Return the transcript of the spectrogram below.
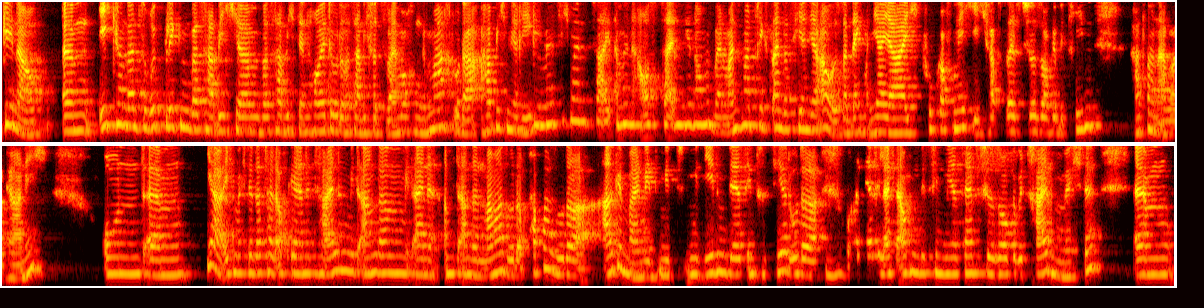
Genau. Ähm, ich kann dann zurückblicken, was habe ich, ähm, was habe ich denn heute oder was habe ich vor zwei Wochen gemacht oder habe ich mir regelmäßig meine Zeit, meine Auszeiten genommen, weil manchmal trickst ein das Hirn ja aus. Dann denkt man, ja, ja, ich gucke auf mich, ich habe Selbstfürsorge betrieben, hat man aber gar nicht. Und ähm, ja, ich möchte das halt auch gerne teilen mit anderen, mit, eine, mit anderen Mamas oder Papas oder allgemein mit, mit, mit jedem, der es interessiert oder, mhm. oder der vielleicht auch ein bisschen mehr Selbstfürsorge betreiben möchte ähm,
